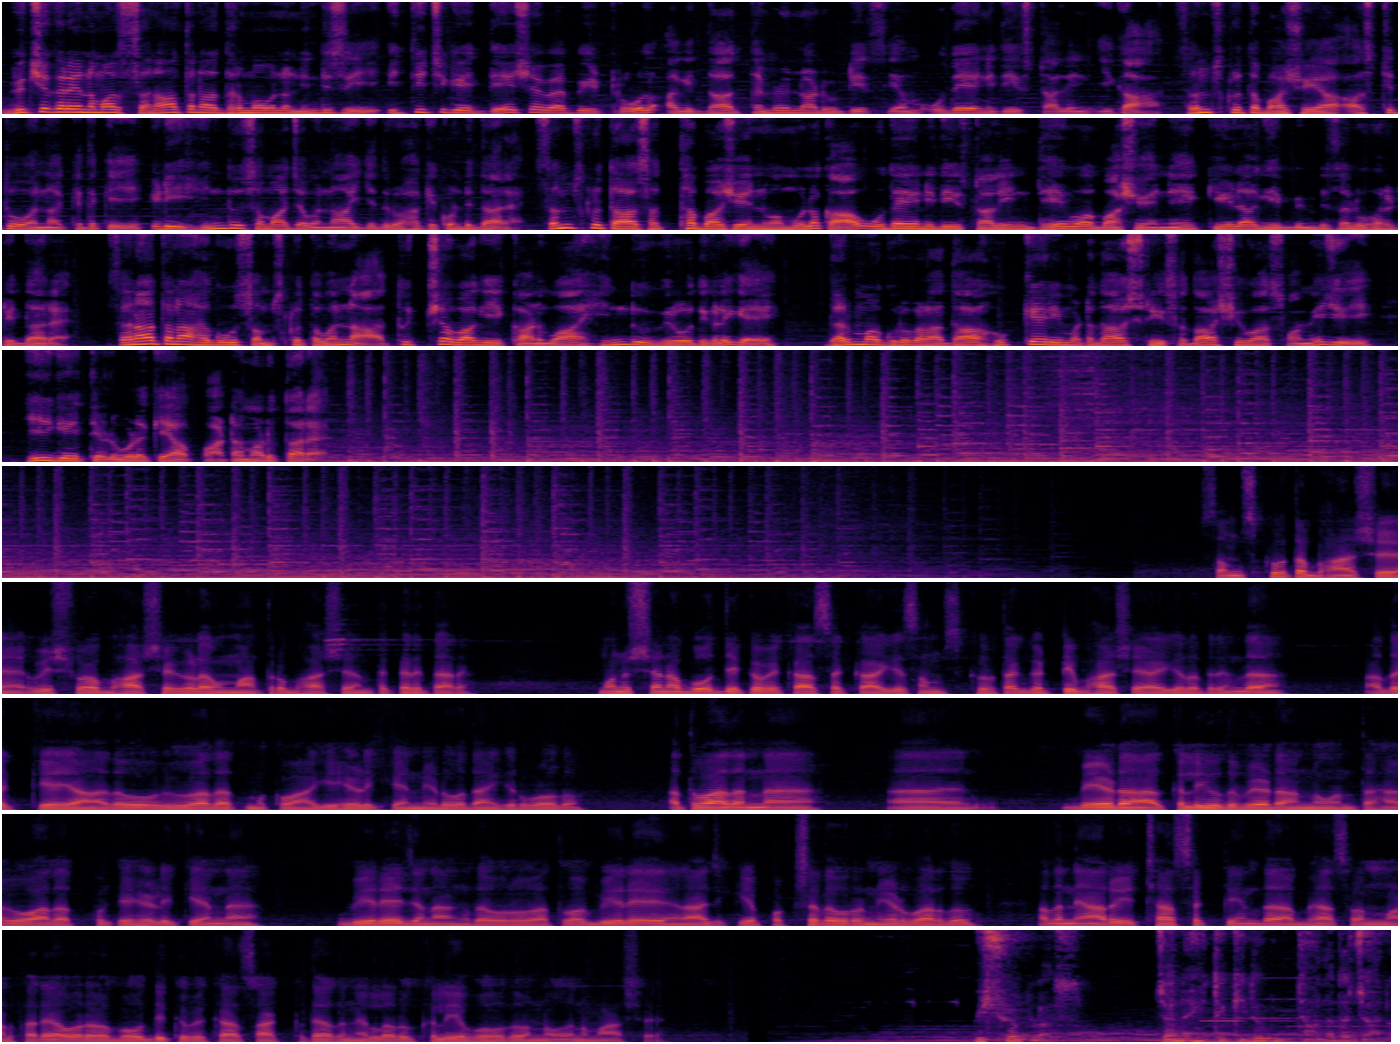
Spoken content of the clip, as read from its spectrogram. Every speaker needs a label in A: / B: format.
A: ವೀಕ್ಷಕರೇ, ನಮ್ಮ ಸನಾತನ ಧರ್ಮವನ್ನು ನಿಂದಿಸಿ ಇತ್ತೀಚೆಗೆ ದೇಶವ್ಯಾಪಿ ಟ್ರೋಲ್ ಆಗಿದ್ದ ತಮಿಳುನಾಡು ಡಿಸಿಎಂ ಉದಯನಿಧಿ ಸ್ಟಾಲಿನ್ ಈಗ ಸಂಸ್ಕೃತ ಭಾಷೆಯ ಅಸ್ತಿತ್ವವನ್ನ ಕೆದಕಿ ಇಡೀ ಹಿಂದೂ ಸಮಾಜವನ್ನ ಎದುರು ಹಾಕಿಕೊಂಡಿದ್ದಾರೆ. ಸಂಸ್ಕೃತ ಸತ್ತ ಭಾಷೆ ಎನ್ನುವ ಮೂಲಕ ಉದಯನಿಧಿ ಸ್ಟಾಲಿನ್ ದೇವ ಭಾಷೆಯನ್ನೇ ಕೀಳಾಗಿ ಬಿಂಬಿಸಲು ಹೊರಟಿದ್ದಾರೆ. ಸನಾತನ ಹಾಗೂ ಸಂಸ್ಕೃತವನ್ನ ತುಚ್ಛವಾಗಿ ಕಾಣುವ ಹಿಂದೂ ವಿರೋಧಿಗಳಿಗೆ ಧರ್ಮ ಗುರುಗಳಾದ ಹುಕ್ಕೇರಿ ಮಠದ ಶ್ರೀ ಸದಾಶಿವ ಸ್ವಾಮೀಜಿ ಹೀಗೆ ತಿಳುವಳಿಕೆಯ ಪಾಠ ಮಾಡುತ್ತಾರೆ.
B: ಸಂಸ್ಕೃತ ಭಾಷೆ ವಿಶ್ವ ಭಾಷೆಗಳ ಮಾತೃಭಾಷೆ ಅಂತ ಕರೀತಾರೆ. ಮನುಷ್ಯನ ಬೌದ್ಧಿಕ ವಿಕಾಸಕ್ಕಾಗಿ ಸಂಸ್ಕೃತ ಗಟ್ಟಿ ಭಾಷೆಯಾಗಿರೋದ್ರಿಂದ ಅದಕ್ಕೆ ಯಾವುದೋ ವಿವಾದಾತ್ಮಕವಾಗಿ ಹೇಳಿಕೆಯನ್ನು ನೀಡುವುದಾಗಿರ್ಬೋದು, ಅಥವಾ ಅದನ್ನು ಬೇಡ, ಕಲಿಯುವುದು ಬೇಡ ಅನ್ನುವಂತಹ ವಿವಾದಾತ್ಮಕ ಹೇಳಿಕೆಯನ್ನು ಬೇರೆ ಜನಾಂಗದವರು ಅಥವಾ ಬೇರೆ ರಾಜಕೀಯ ಪಕ್ಷದವರು ನೀಡಬಾರ್ದು. ಅದನ್ನು ಯಾರು ಇಚ್ಛಾಸಕ್ತಿಯಿಂದ ಅಭ್ಯಾಸವನ್ನು ಮಾಡ್ತಾರೆ, ಅವರ ಬೌದ್ಧಿಕ ವಿಕಾಸ ಆಗ್ತದೆ, ಅದನ್ನೆಲ್ಲರೂ ಕಲಿಯಬಹುದು ಅನ್ನೋದು ನಮ್ಮ ಆಶೆ
A: ವಿಶ್ವ ಪ್ಲಸ್ ಜನಹಿತಕ್ಕಿದು ಜ್ಞಾನದ ಜಾಲ.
